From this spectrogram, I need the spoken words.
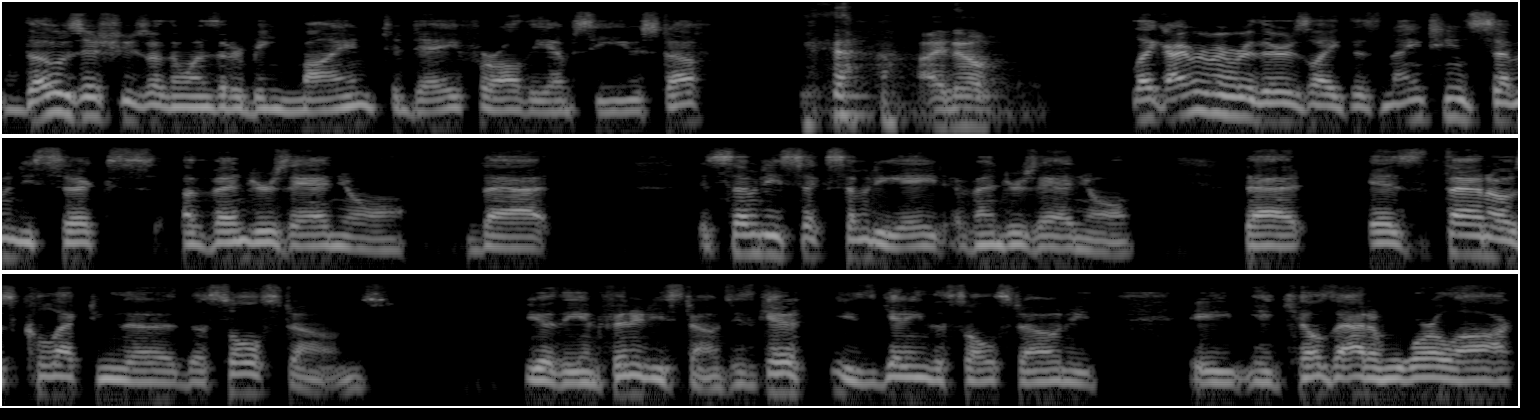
those issues are the ones that are being mined today for all the mcu stuff. Yeah i know. Like I remember there's like this 1976 Avengers annual that is 76 78 Avengers annual that is Thanos collecting the the soul stones you know the infinity stones. He's getting he's getting the soul stone. He he, he kills Adam Warlock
